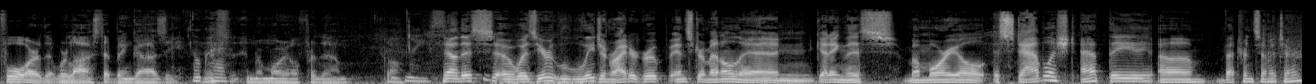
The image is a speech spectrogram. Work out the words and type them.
four that were lost at Benghazi. Okay. It's a memorial for them. So. Nice. Now, this uh, was your Legion Rider Group instrumental in getting this memorial established at the um, Veteran Cemetery.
